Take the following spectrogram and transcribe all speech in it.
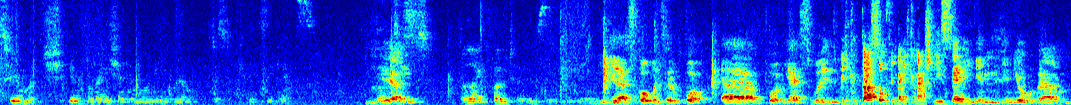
too much information in one email, just in case it gets corrupted, like photos. Yes, but with the but uh, but yes, we, we could, that's something that you can actually say in in your um,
